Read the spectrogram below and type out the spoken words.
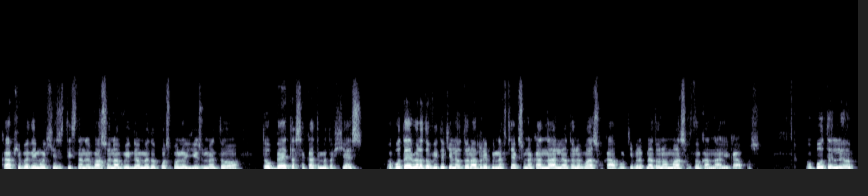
κάποιο παιδί μου είχε ζητήσει να ανεβάσω ένα βίντεο με το πώς υπολογίζουμε το, το beta σε κάτι μετοχές. Οπότε έβαλα το βίντεο και λέω τώρα πρέπει να φτιάξω ένα κανάλι, να το ανεβάσω κάπου και πρέπει να το ονομάσω αυτό το κανάλι κάπως. Οπότε λέω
